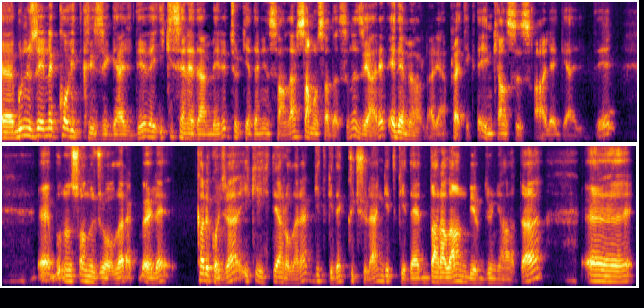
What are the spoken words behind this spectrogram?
E, bunun üzerine Covid krizi geldi ve iki seneden beri Türkiye'den insanlar Samos Adası'nı ziyaret edemiyorlar. Yani pratikte imkansız hale geldi. E, bunun sonucu olarak böyle karı koca iki ihtiyar olarak gitgide küçülen, gitgide daralan bir dünyada e,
